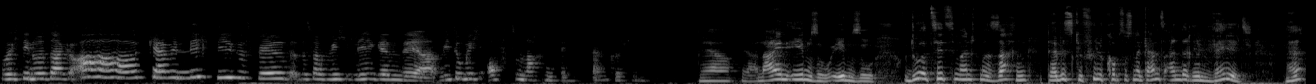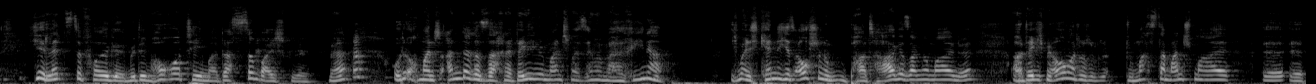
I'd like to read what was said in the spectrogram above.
wo ich dir nur sage, ah, oh, Kevin, nicht dieses Bild. Das war für mich legendär, wie du mich oft zum Lachen bringst. Dankeschön. Ja, ja, nein, ebenso, ebenso. Und du erzählst manchmal Sachen, da habe ich das Gefühl, du kommst aus einer ganz anderen Welt. Ne? Hier, letzte Folge mit dem Horrorthema, das zum Beispiel. Ne? Und auch manch andere Sachen, da denke ich mir manchmal, sag mal, Marina, ich meine, ich kenne dich jetzt auch schon ein paar Tage, sagen wir mal, ne? aber denke ich mir auch mal, du, du machst da manchmal äh, äh,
